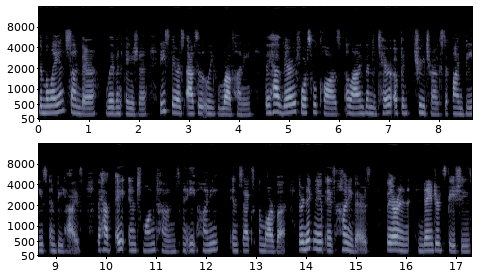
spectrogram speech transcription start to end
The Malayan sun bear live in Asia. These bears absolutely love honey. They have very forceful claws, allowing them to tear open tree trunks to find bees and beehives. They have 8-inch long tongues and eat honey, insects, and larvae. Their nickname is honey bears. They are an endangered species.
